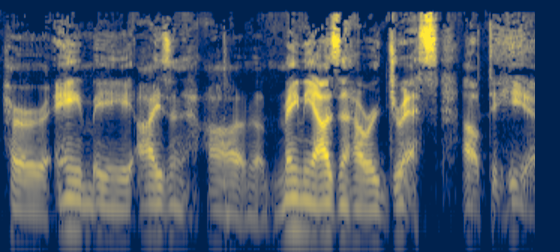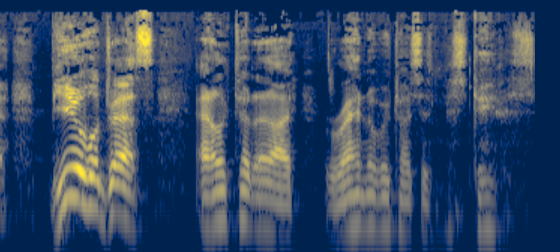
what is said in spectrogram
her Amy Eisen, uh, Mamie Eisenhower dress out to here. Beautiful dress. And I looked at it and I ran over to her. I said, Miss Davis,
